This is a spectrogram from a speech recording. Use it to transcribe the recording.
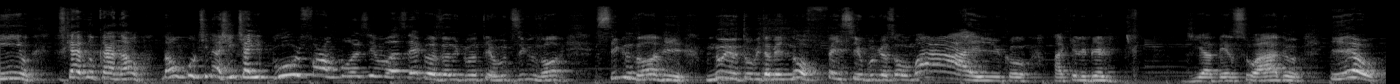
Sininho, se inscreve no canal, dá um curtir na gente aí, por favor, se você gostou do conteúdo, siga o 9, siga o 9 no YouTube também, no Facebook, eu sou o Maicon, aquele beijo de abençoado, e eu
